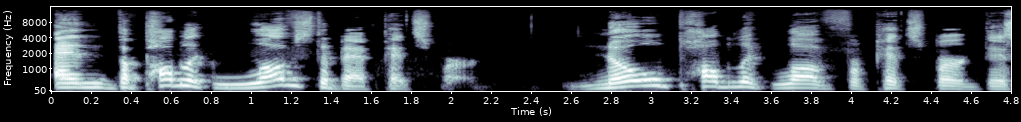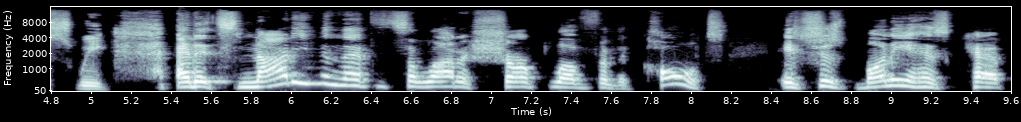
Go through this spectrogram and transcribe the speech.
And the public loves to bet Pittsburgh. No public love for Pittsburgh this week. And it's not even that it's a lot of sharp love for the Colts. It's just money has kept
